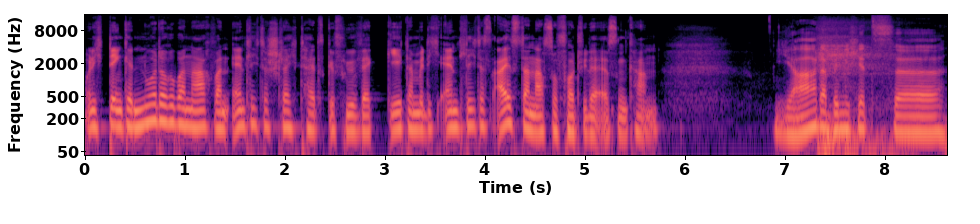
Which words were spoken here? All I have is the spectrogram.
Und ich denke nur darüber nach, wann endlich das Schlechtheitsgefühl weggeht, damit ich endlich das Eis danach sofort wieder essen kann. Ja, da bin ich jetzt äh,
